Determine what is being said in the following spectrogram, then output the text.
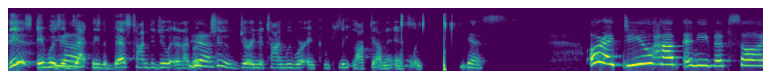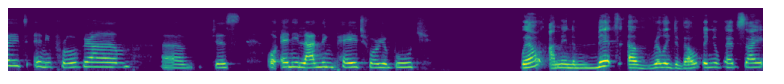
this it was yeah. exactly the best time to do it and i wrote yeah. two during the time we were in complete lockdown in italy yes all right. Do you have any website, any program, uh, just or any landing page for your book? Well, I'm in the midst of really developing a website,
